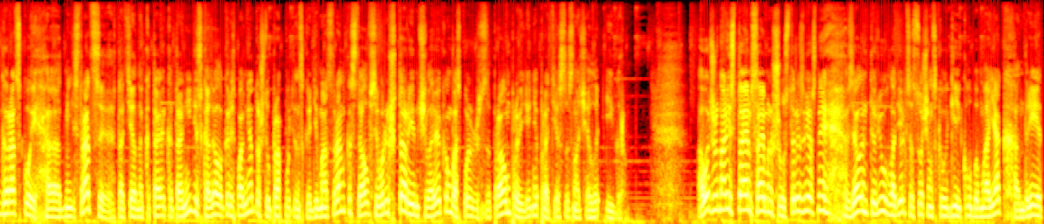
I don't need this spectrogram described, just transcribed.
городской э, администрации Татьяна Катаниди сказала корреспонденту, что пропутинская демонстрантка стала всего лишь вторым человеком, воспользовавшимся правом проведения протеста с начала игр. А вот журналист «Тайм» Саймон Шустер, известный, взял интервью у владельца сочинского гей-клуба «Маяк» Андрея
